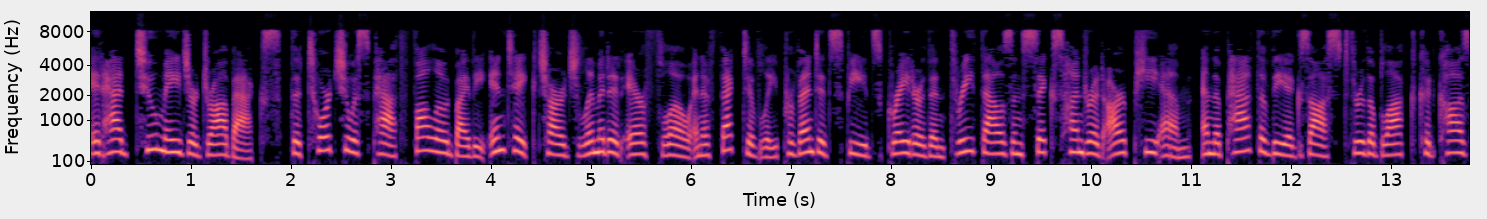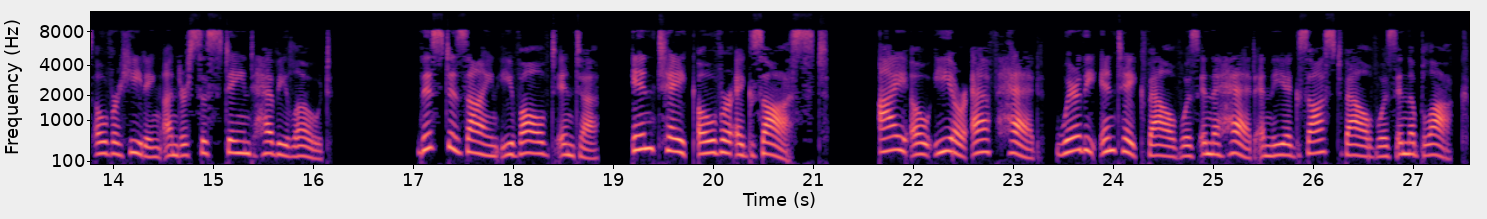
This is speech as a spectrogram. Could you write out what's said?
it had two major drawbacks, the tortuous path followed by the intake charge limited air flow and effectively prevented speeds greater than 3,600 rpm, and the path of the exhaust through the block could cause overheating under sustained heavy load. This design evolved into intake over exhaust IOE or F head, where the intake valve was in the head and the exhaust valve was in the block,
